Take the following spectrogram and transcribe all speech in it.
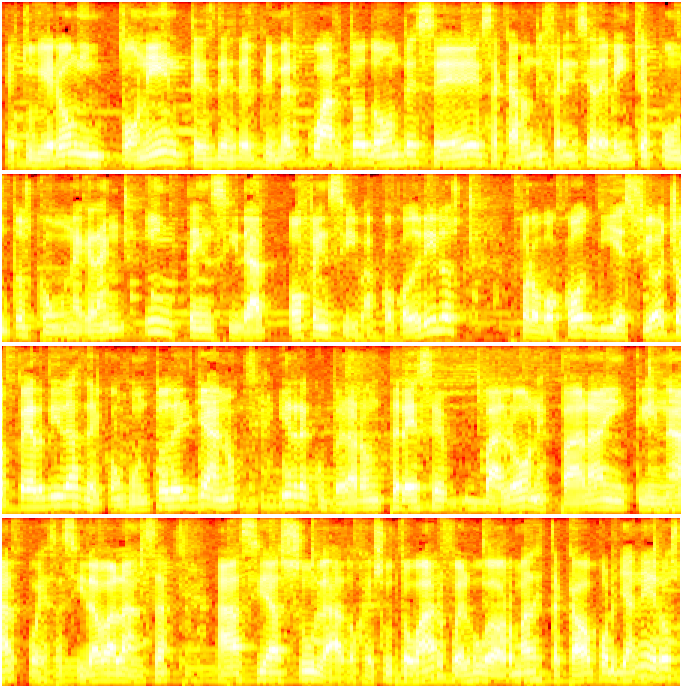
estuvieron imponentes desde el primer cuarto donde se sacaron diferencia de 20 puntos con una gran intensidad ofensiva. Cocodrilos provocó 18 pérdidas del conjunto del llano y recuperaron 13 balones para inclinar pues así la balanza hacia su lado. Jesús Tobar fue el jugador más destacado por Llaneros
